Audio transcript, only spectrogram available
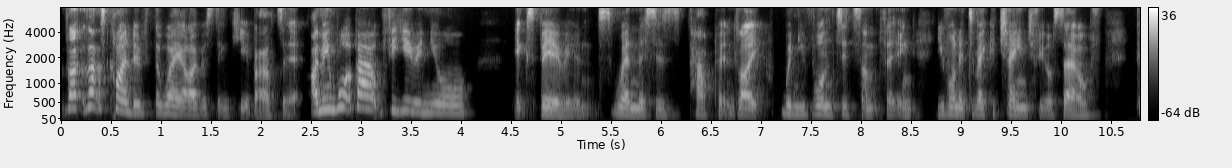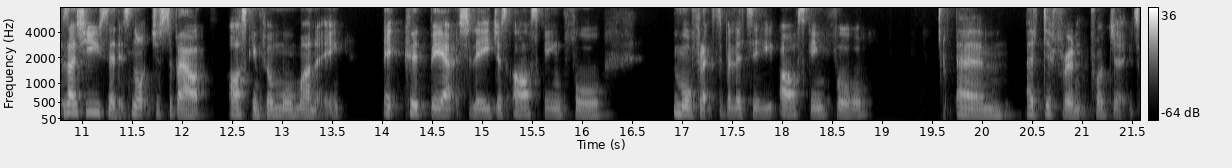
that, that's kind of the way I was thinking about it. I mean, what about for you in your experience when this has happened. Like when you've wanted something you've wanted to make a change for yourself. Because as you said it's not just about asking for more money. It could be actually just asking for more flexibility asking for um a different project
